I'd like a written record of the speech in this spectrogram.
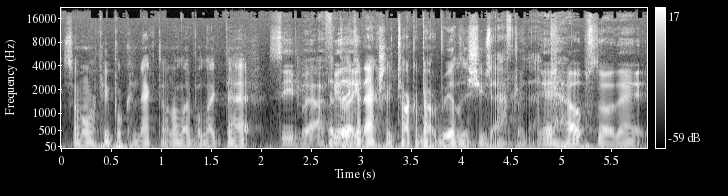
so more people connect on a level like that See, but I that feel they like can actually talk about real issues after that. it helps though that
